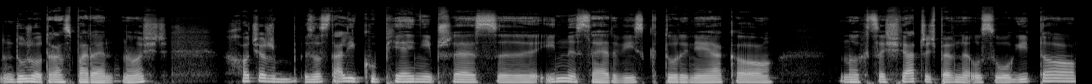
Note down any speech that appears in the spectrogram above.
dużą transparentność, chociaż zostali kupieni przez y, inny serwis, który niejako no, chce świadczyć pewne usługi, to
